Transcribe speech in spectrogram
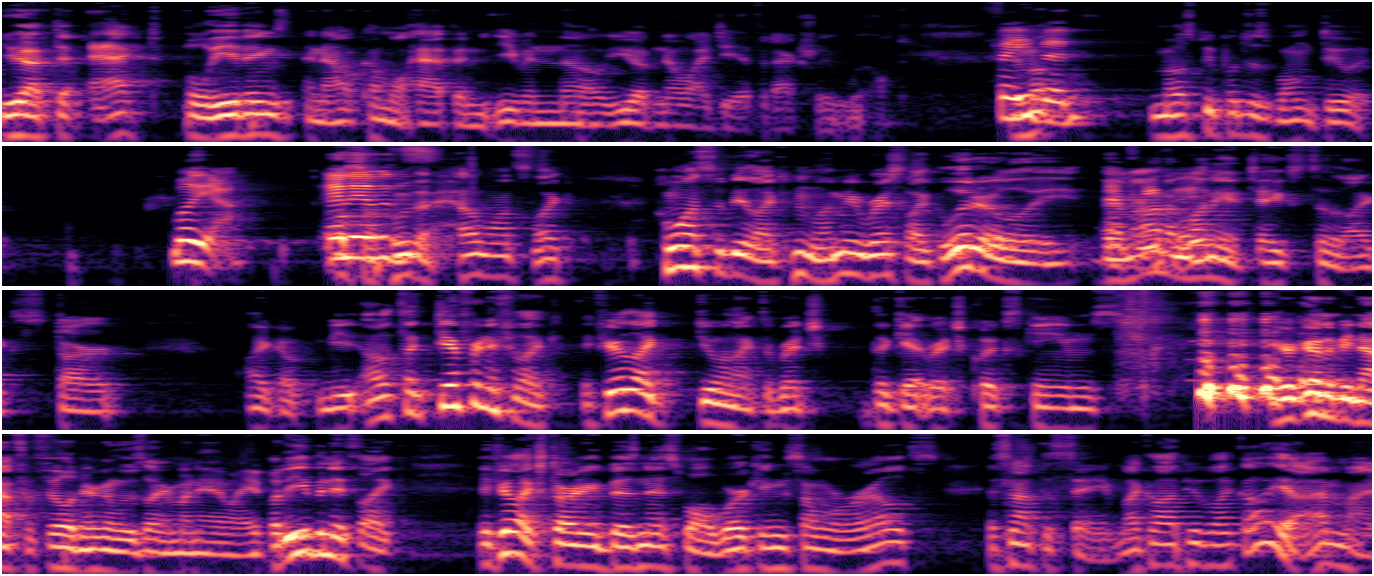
you have to act believing an outcome will happen, even though you have no idea if it actually will. And mo- Faith, most people just won't do it. well yeah and also, it who the hell wants like who wants to be like, hmm, let me risk like literally the amount of money it takes to like start like a oh, it's like different if you're like if you're like doing like the rich the get rich quick schemes, you're gonna be not fulfilled and you're gonna lose all your money anyway. But even if like if you're like starting a business while working somewhere else, it's not the same. Like a lot of people are like, oh yeah, I'm my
